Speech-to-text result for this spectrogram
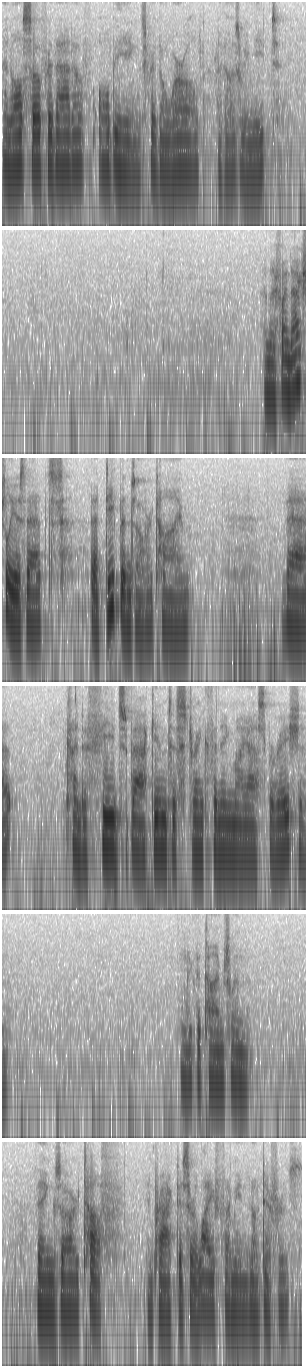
and also for that of all beings, for the world, for those we meet. And I find actually as that, that deepens over time, that kind of feeds back into strengthening my aspiration. Like the times when things are tough in practice or life, I mean, no difference.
